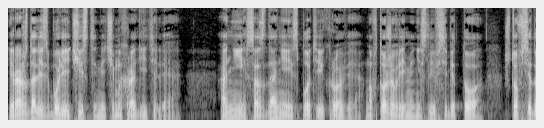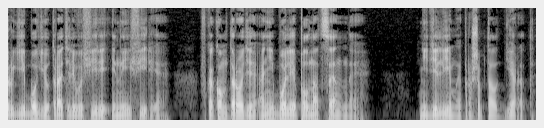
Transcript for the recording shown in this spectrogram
И рождались более чистыми, чем их родители. Они – создания из плоти и крови, но в то же время несли в себе то, что все другие боги утратили в эфире и на эфире. В каком-то роде они более полноценные. «Неделимы», – прошептал Герат.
